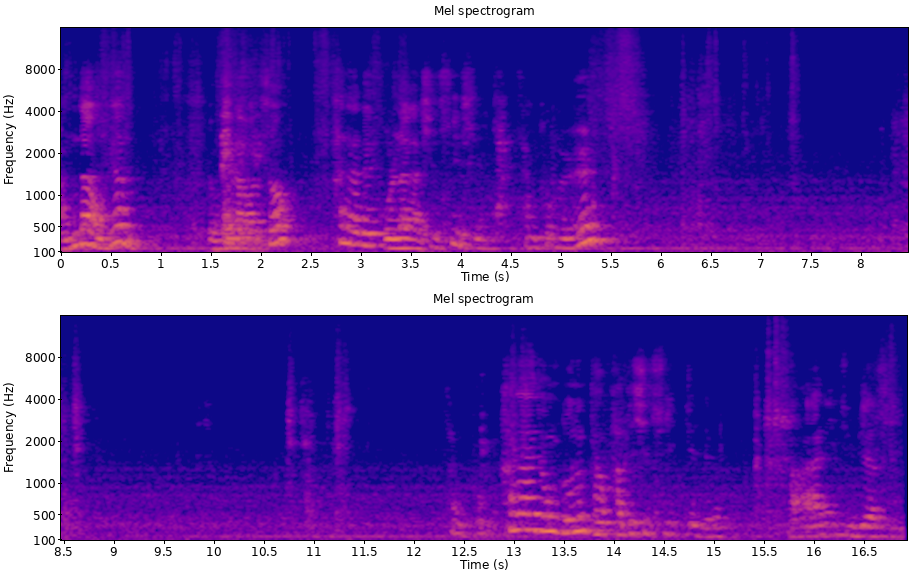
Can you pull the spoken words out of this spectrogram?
안 나오면 여기 나와서 하나를 골라가실 수 있습니다. 상품을 상품 하나 정도는 다 받으실 수 있게 제가 많이 준비했습니다.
